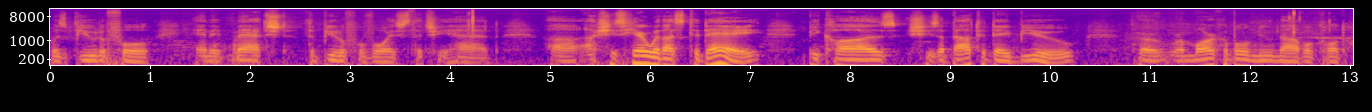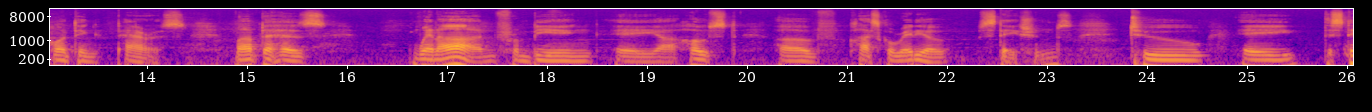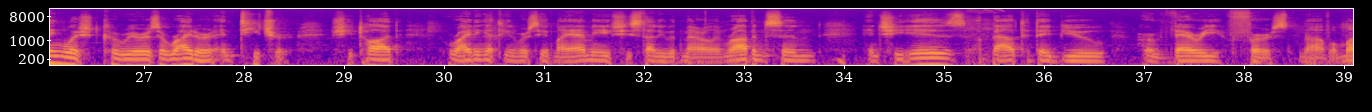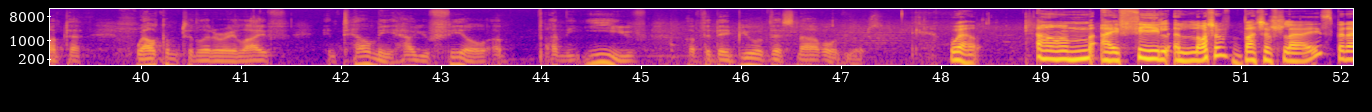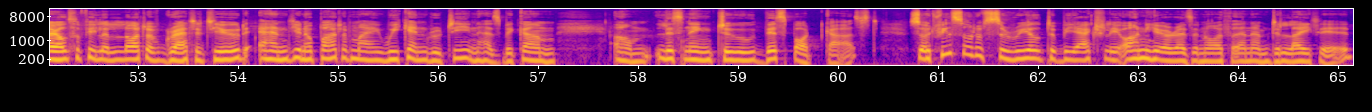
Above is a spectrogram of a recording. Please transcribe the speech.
was beautiful and it matched the beautiful voice that she had. Uh, uh, she's here with us today because she's about to debut her remarkable new novel called Haunting Paris. Mamta has went on from being a uh, host of classical radio stations to a distinguished career as a writer and teacher. She taught writing at the University of Miami. She studied with Marilynne Robinson, and she is about to debut her very first novel. Mamta, welcome to Literary Life, and tell me how you feel on the eve of the debut of this novel of yours. Well, um, I feel a lot of butterflies, but I also feel a lot of gratitude. And, you know, part of my weekend routine has become um, listening to this podcast. So it feels sort of surreal to be actually on here as an author, and I'm delighted.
